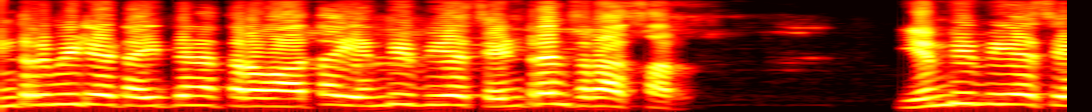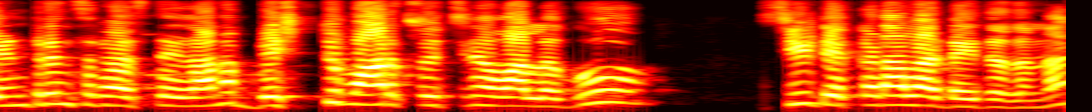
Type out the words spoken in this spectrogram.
ఇంటర్మీడియట్ అయిపోయిన తర్వాత ఎంబీబీఎస్ ఎంట్రన్స్ రాస్తారు. ఎంబీబీఎస్ ఎంట్రన్స్ రాస్తే గాన బెస్ట్ మార్క్స్ వచ్చిన వాళ్ళకు సీట్ ఎక్కడ అలాట్ అవుతుందన్నా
